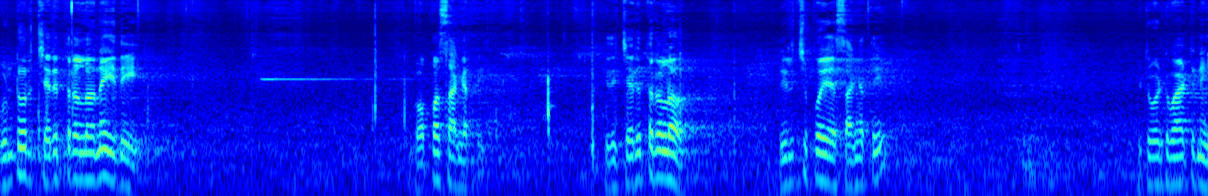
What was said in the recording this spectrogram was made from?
గుంటూరు చరిత్రలోనే ఇది గొప్ప సంగతి. ఇది చరిత్రలో నిలిచిపోయే సంగతి. ఇటువంటి వాటిని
